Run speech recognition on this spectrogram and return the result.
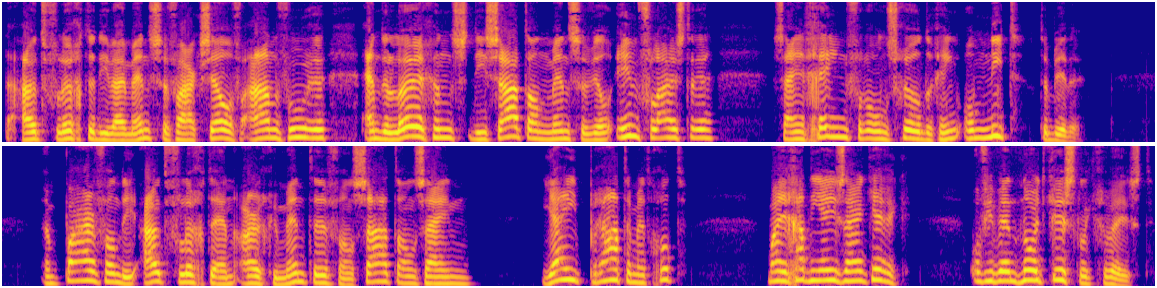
De uitvluchten die wij mensen vaak zelf aanvoeren en de leugens die Satan mensen wil influisteren, zijn geen verontschuldiging om niet te bidden. Een paar van die uitvluchten en argumenten van Satan zijn: jij praat met God, maar je gaat niet eens naar een kerk, of je bent nooit christelijk geweest.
